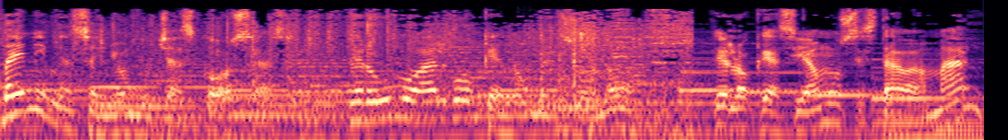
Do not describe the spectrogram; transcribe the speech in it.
Benny me enseñó muchas cosas, pero hubo algo que no mencionó, que lo que hacíamos estaba mal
